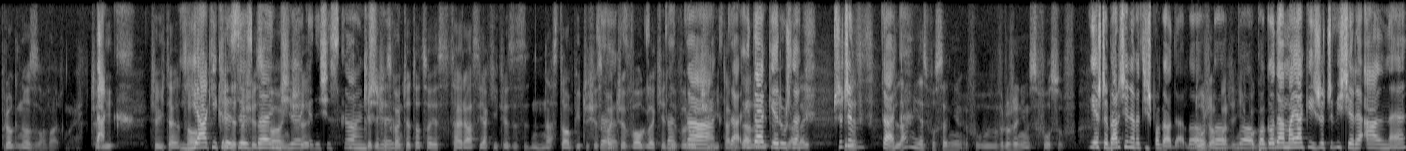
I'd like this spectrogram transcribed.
prognozowanych. Czyli, Tak. czyli to, co, Jaki kiedy to kryzys się będzie, skończy, kiedy się skończy. Kiedy się skończy to, co jest teraz, jaki kryzys nastąpi, czy się Tak, skończy w ogóle, kiedy tak, wróci tak, i tak tak. I dalej. takie tak różne- dalej. Przy czym, Jest- tak, Dla mnie jest fuseniem, fu- wróżeniem z fusów. jeszcze bardziej nawet niż pogoda. Bo, Dużo bo, bardziej niż bo pogoda. Pogoda ma jakieś rzeczywiście realne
